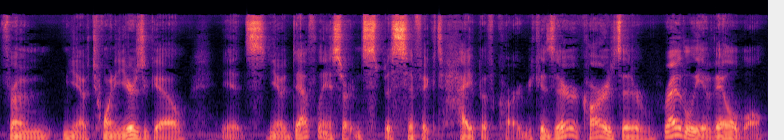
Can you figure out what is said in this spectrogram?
from you know 20 years ago. It's you know definitely a certain specific type of card because there are cards that are readily available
